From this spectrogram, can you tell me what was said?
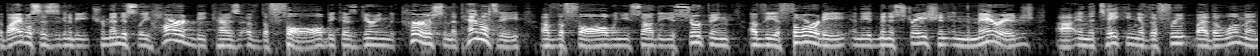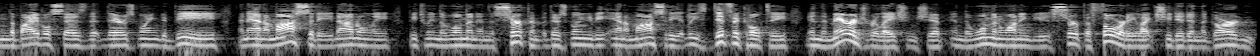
the Bible says is going to be tremendously hard because of the fall, because during the curse and the penalty of the fall, when you saw the usurping of the authority and the administration in the marriage, uh, in the taking of the fruit by the woman, the Bible says that there's going to be an animosity, not only between the woman and the serpent, but there's going to be animosity, at least difficulty in the marriage relationship, in the woman wanting to usurp authority like she did in the garden.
